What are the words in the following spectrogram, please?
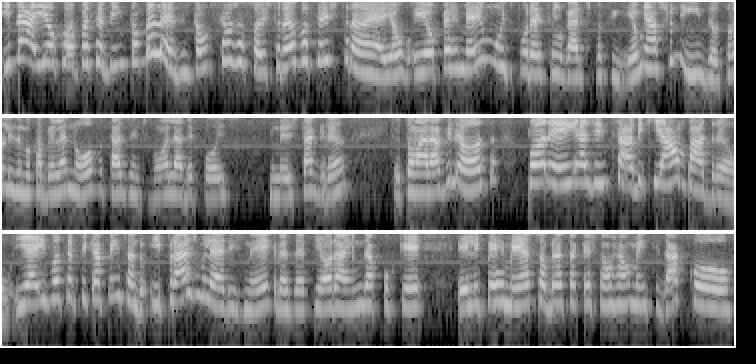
E daí eu percebi, então, beleza. Então, se eu já sou estranha, eu vou ser estranha. E eu, e eu permeio muito por esse lugar, tipo assim, eu me acho linda, eu tô linda, meu cabelo é novo, tá, gente? Vão olhar depois no meu Instagram. Eu tô maravilhosa. Porém, a gente sabe que há um padrão. E aí você fica pensando, e para as mulheres negras é pior ainda porque ele permeia sobre essa questão realmente da cor,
